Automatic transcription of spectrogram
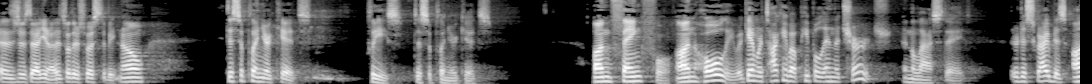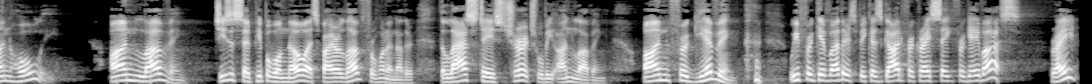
It's just that, you know, that's what they're supposed to be. No, discipline your kids. Please, discipline your kids. Unthankful, unholy. Again, we're talking about people in the church in the last days. They're described as unholy, unloving. Jesus said people will know us by our love for one another. The last days church will be unloving, unforgiving. we forgive others because God, for Christ's sake, forgave us, right?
